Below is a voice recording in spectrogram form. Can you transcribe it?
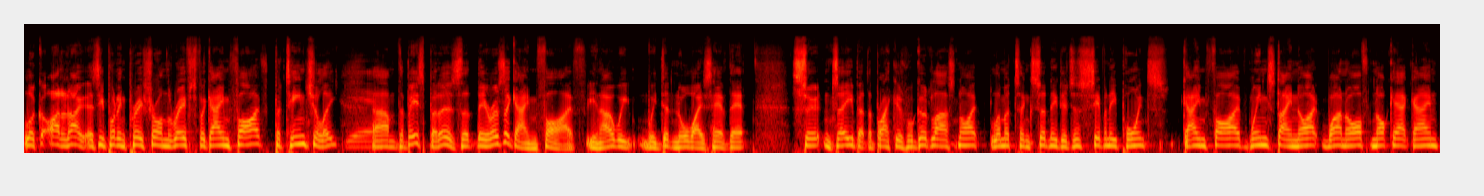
look, I don't know. Is he putting pressure on the refs for Game Five potentially? Yeah. Um, the best bit is that there is a Game Five. You know, we we didn't always have that certainty, but the breakers were good last night, limiting Sydney to just 70 points. Game five, Wednesday night, one off, knockout game,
